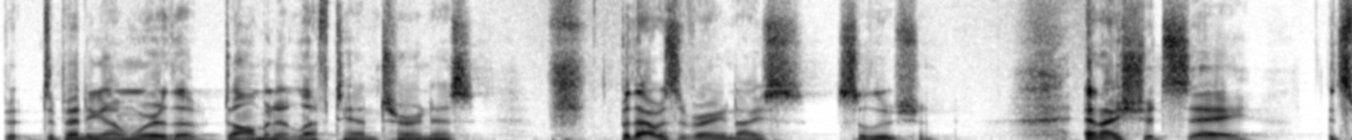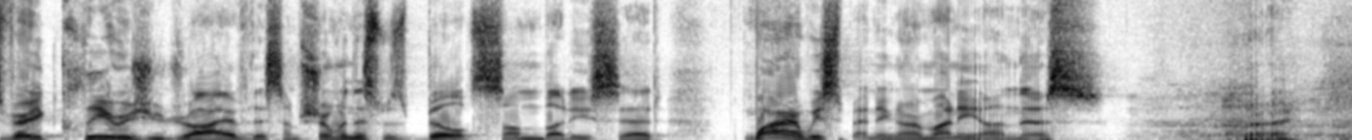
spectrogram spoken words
depending on where the dominant left-hand turn is. But that was a very nice solution. And I should say, it's very clear as you drive this. I'm sure when this was built, somebody said, why are we spending our money on this? Right.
